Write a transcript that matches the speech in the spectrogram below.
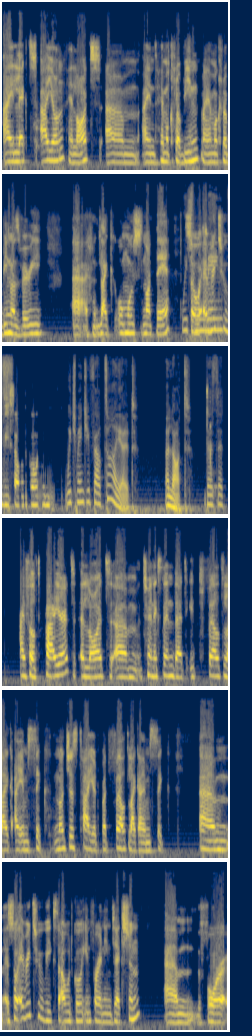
I lacked iron a lot um, and hemoglobin. My hemoglobin was very uh, like almost not there. Which so every two weeks I would go in. Which meant you felt tired a lot. Does that? I felt tired a lot um, to an extent that it felt like I am sick. Not just tired, but felt like I am sick. Um, so every two weeks I would go in for an injection um, for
